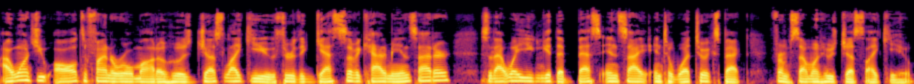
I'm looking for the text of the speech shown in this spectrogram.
I want you all to find a role model who is just like you through the guests of Academy Insider, so that way you can get the best insight into what to expect from someone who's just like you.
